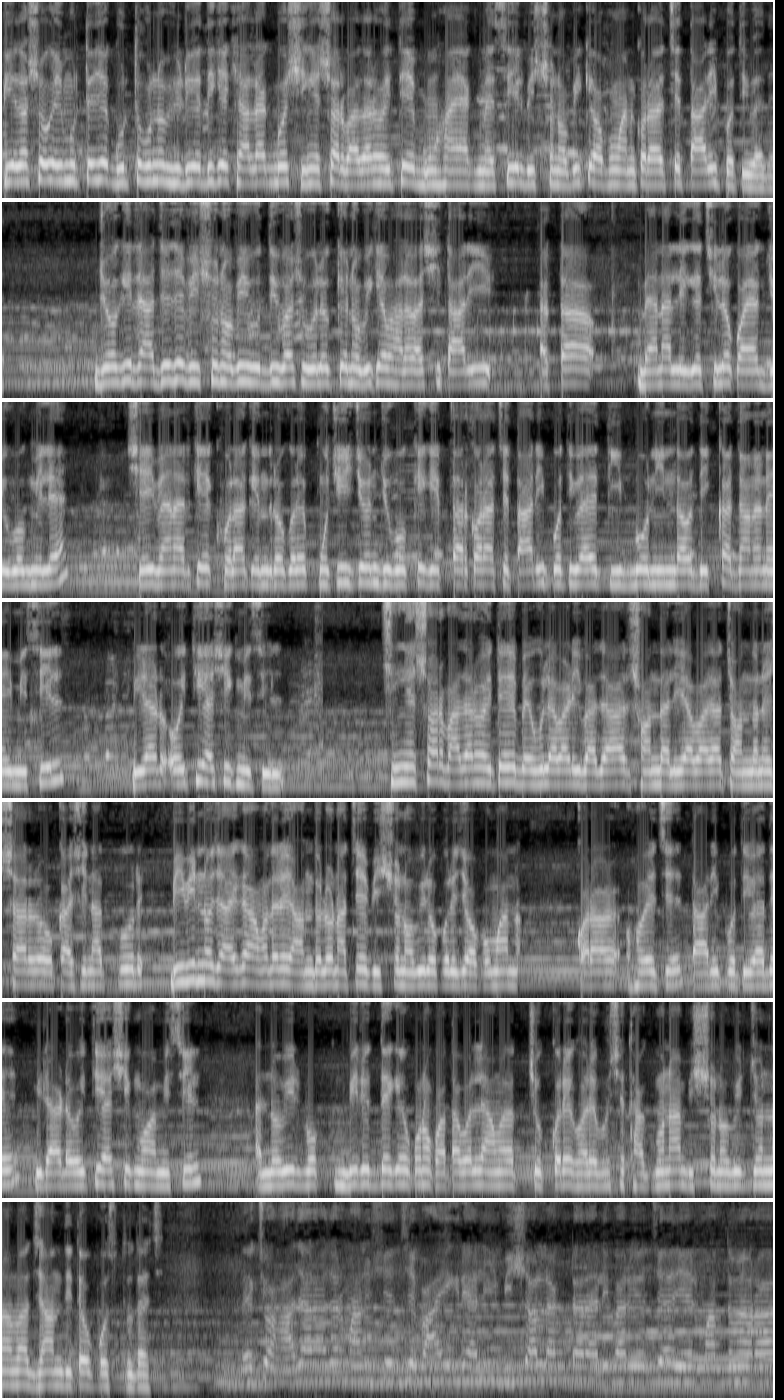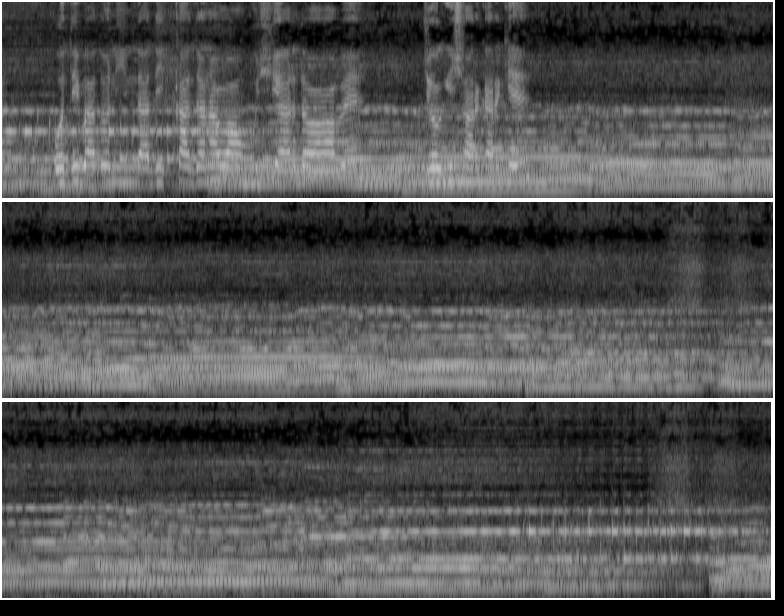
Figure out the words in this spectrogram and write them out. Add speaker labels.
Speaker 1: প্রিয় দর্শক, এই মুহূর্তে যে গুরুত্বপূর্ণ ভিডিওর দিকে খেয়াল রাখব, সিংহেশ্বর বাজার হইতে মহা এক মেসিল বিশ্ব নবীকে অপমান করা হচ্ছে তারই প্রতিবাদে। যোগীর রাজ্যে যে বিশ্ব নবী উদ্দিবাস উপলক্ষে নবীকে ভালোবাসি, তারই একটা ব্যানার লিখেছিল কয়েক যুবক মিলে। সেই ব্যানারকে খোলা কেন্দ্র করে পঁচিশ জন যুবককে গ্রেপ্তার করা আছে তারই প্রতিবাদে তীব্র নিন্দা ও দীক্ষা জানান এই মিছিল, বিরাট ঐতিহাসিক মিছিল। সিংহেশ্বর বাজার হইতে বেহুলাবাড়ি বাজার, সন্দালিয়া বাজার, চন্দনেশ্বর ও কাশীনাথপুর বিভিন্ন জায়গায় আমাদের এই আন্দোলন আছে। বিশ্ব নবীর ওপরে যে অপমান করা হয়েছে, তারই প্রতিবাদে বিরাট ঐতিহাসিক মহামিছিল। আর নবীর বিরুদ্ধে কেউ কোনো কথা বললে আমরা চুপ করে ঘরে বসে থাকব না। বিশ্ব নবীর জন্য আমরা যান দিতেও প্রস্তুত আছি। দেখছ, হাজার হাজার মানুষের যে বাইক র্যালি, বিশাল একটা র্যালি বার হয়েছে এর মাধ্যমে ওরা প্রতিবাদ ও নিন্দা দীক্ষা জানাওয়া হুঁশিয়ার দেওয়া হবে যোগী সরকারকে Thank you.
